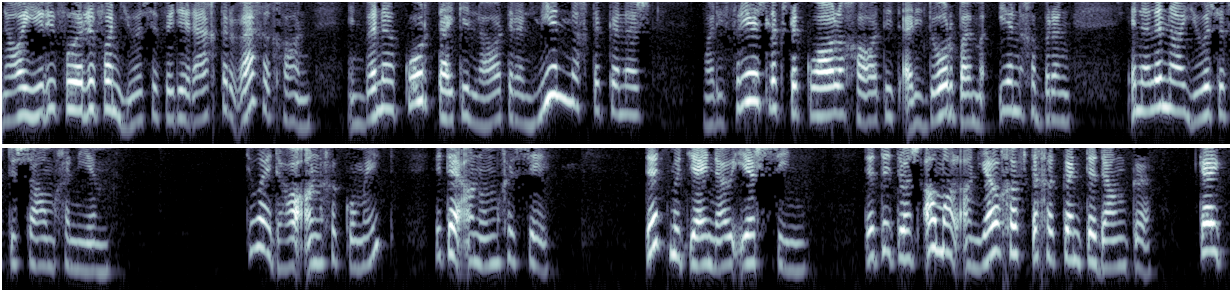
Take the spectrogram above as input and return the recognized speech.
Na hierdie voorde van Joosef het die rechter weggegaan en binnen kort tykie later in menigte kinders, maar die vreeslikste kwale gehad het uit die dorp by my een gebring en hulle na Joosef toe saamgeneem. Toe hy daar aangekom het, het hy aan hom gesê, Dit moet jy nou eers sien, dit het ons allemaal aan jou giftige kind te danke. Kyk,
